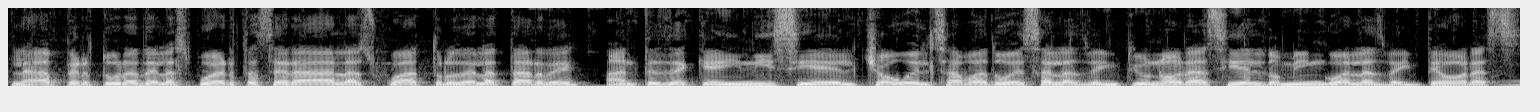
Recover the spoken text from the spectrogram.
La apertura de las puertas será a las 4 de la tarde. Antes de que inicie el show, el sábado es a las 21 horas y el domingo a las 20 horas.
